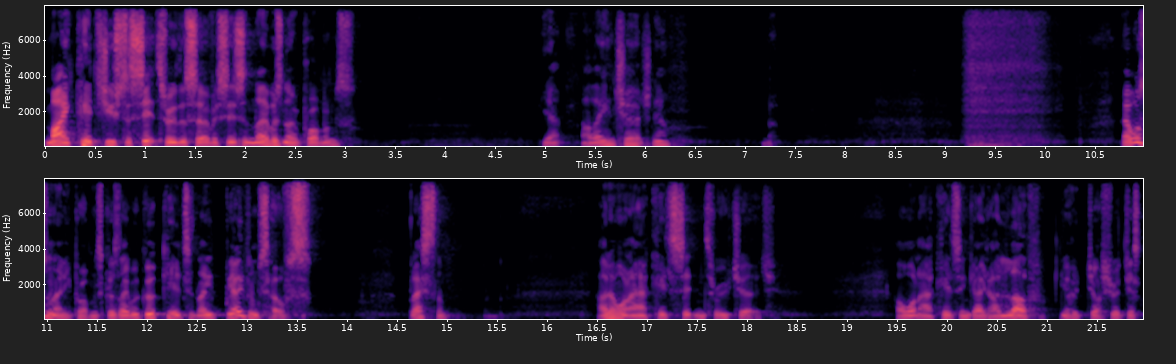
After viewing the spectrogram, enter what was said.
My kids used to sit through the services and there was no problems. Yeah. Are they in church now? No. There wasn't any problems because they were good kids and they behaved themselves. Bless them. I don't want our kids sitting through church. I want our kids engaged. I love, you know, Joshua just,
